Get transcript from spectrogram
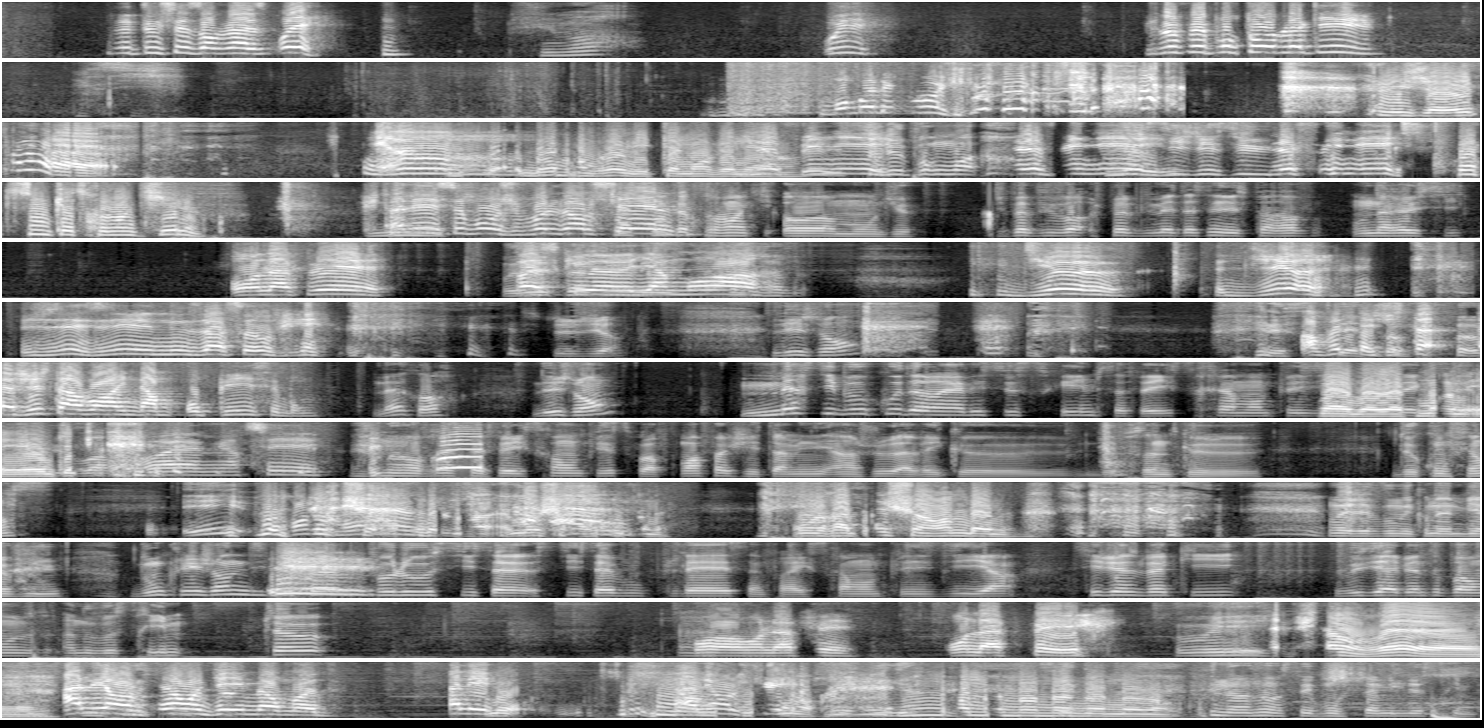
J'ai touché sans faire exprès. Suis mort Oui. Je le fais pour toi, Blacky. Merci. Bon, bah les couilles. Mais je savais pas Bob, en vrai, il est tellement vénère. a hein. Fini. fais-le pour moi Le fini. Merci Jésus Le fini. 480 kills Allez, c'est bon, je vole dans le ciel. 480 qui... Oh mon dieu J'ai pas pu voir, j'ai pas pu mettre assez mais c'est pas grave. On a réussi. On a fait. Vous Parce que vu, y a moi. Dieu. Dieu. Jésus nous a sauvés. Je te jure. Les gens... Le En fait, t'as juste, à- juste avoir une arme OP, c'est bon. D'accord. Les gens, merci beaucoup d'avoir regardé ce stream, ça fait extrêmement plaisir. Ouais, bah, y a Je sais que moi, mais ok. voir- Ouais, merci. Non, en vrai, ça fait extrêmement plaisir. C'est pour la première fois que j'ai terminé un jeu avec euh, des personnes que... de confiance. Et franchement, Ah, Moi, je suis un random. On le rappelle, je suis un random. moi j'avoue, mais quand même bienvenue. Donc les gens, n'hésitez pas à me follow si ça, si ça vous plaît, ça me ferait extrêmement plaisir. C'est Just Bucky, je vous dis à bientôt pour un nouveau stream. Ciao Bon, on l'a fait. On l'a fait. Oui Putain, en vrai... Euh... Allez, on le fait en gamer mode. Allez. Bon. Allez, on le fait. Non, non, non, non, non, non, non. Non, non, c'est bon, je termine le stream.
